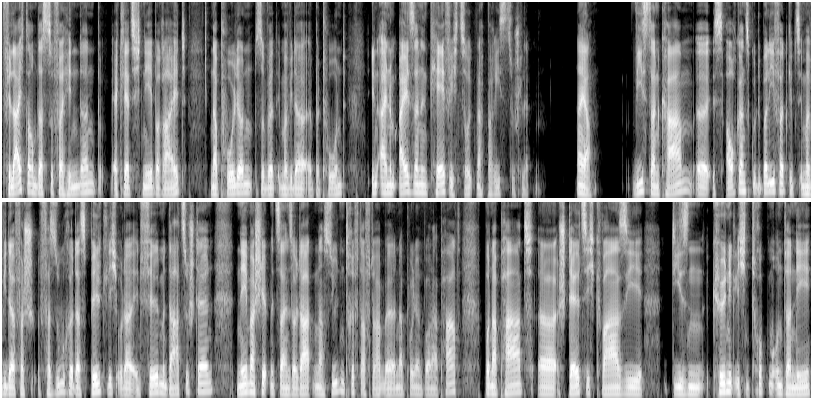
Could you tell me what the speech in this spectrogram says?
vielleicht darum das zu verhindern, erklärt sich Nähe bereit, Napoleon, so wird immer wieder äh, betont, in einem eisernen Käfig zurück nach Paris zu schleppen. Naja, wie es dann kam, äh, ist auch ganz gut überliefert. Gibt es immer wieder Vers Versuche, das bildlich oder in Filmen darzustellen. Ney marschiert mit seinen Soldaten nach Süden, trifft auf äh, Napoleon Bonaparte. Bonaparte äh, stellt sich quasi diesen königlichen Truppen unter Ney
